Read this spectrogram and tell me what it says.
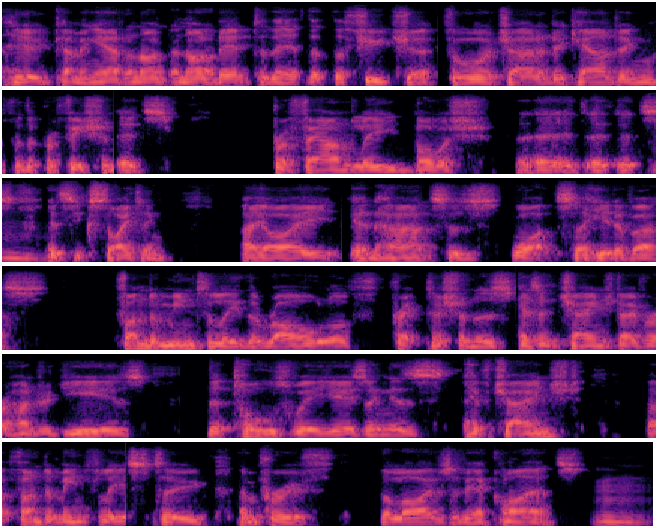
heard coming out, and, I, and I'd add to that that the future for chartered accounting for the profession it's profoundly bullish. It, it, it's mm. it's exciting. AI enhances what's ahead of us. Fundamentally, the role of practitioners hasn't changed over hundred years. The tools we're using is have changed, but fundamentally, it's to improve the lives of our clients. Mm.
